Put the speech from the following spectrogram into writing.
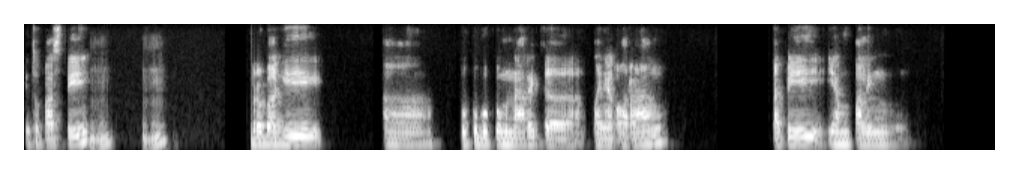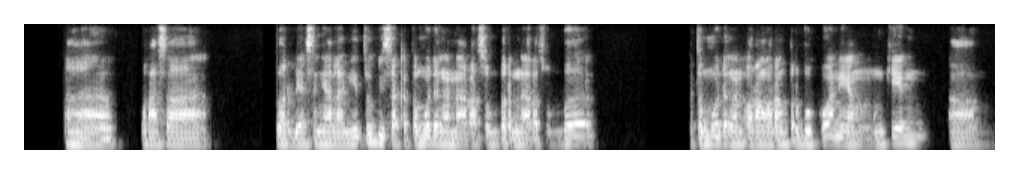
itu pasti Mhm, mhm. berbagi eh, buku-buku menarik ke banyak orang tapi yang paling eh, merasa luar biasanya lagi itu bisa ketemu dengan narasumber-narasumber ketemu dengan orang-orang perbukuan yang mungkin em,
